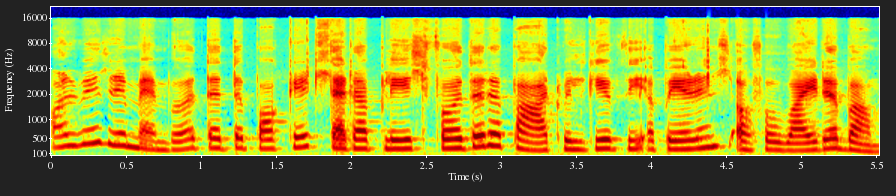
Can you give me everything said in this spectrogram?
Always remember that the pockets that are placed further apart will give the appearance of a wider bum.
